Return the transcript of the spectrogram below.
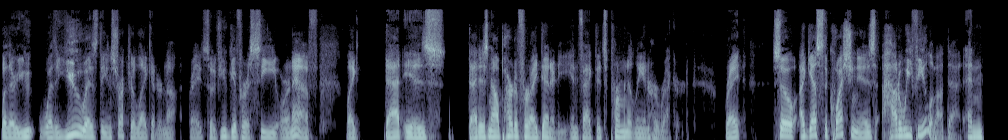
whether you whether you as the instructor like it or not, right? So if you give her a C or an F, like that is that is now part of her identity. In fact, it's permanently in her record, right? So I guess the question is, how do we feel about that? And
